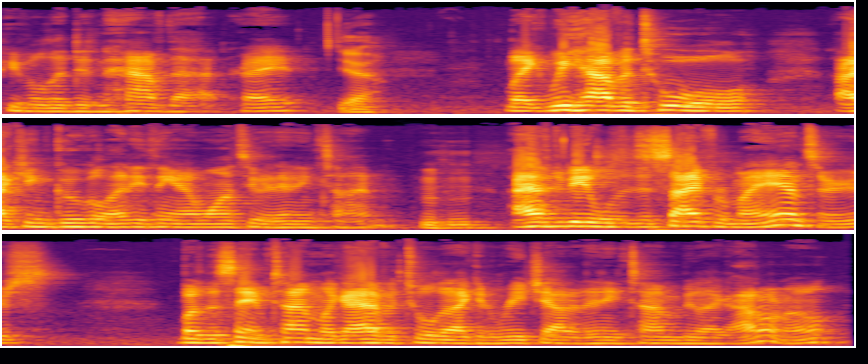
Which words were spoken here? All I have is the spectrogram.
people that didn't have that, right? Yeah. Like we have a tool, I can Google anything I want to at any time. Mm-hmm. I have to be able to decipher my answers, but at the same time, like I have a tool that I can reach out at any time and be like, I don't know.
